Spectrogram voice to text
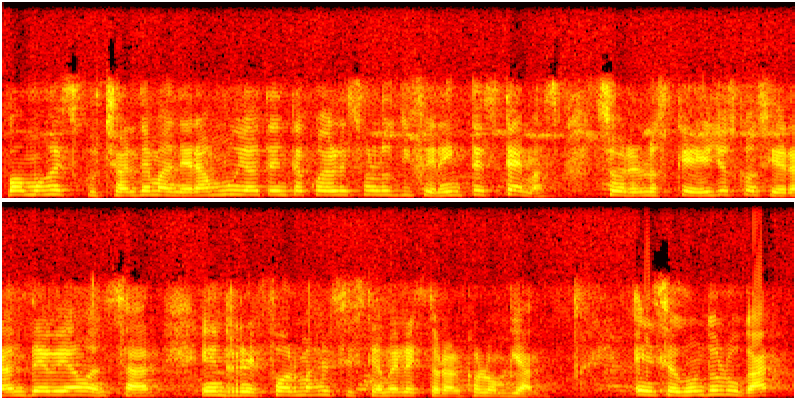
vamos a escuchar de manera muy atenta cuáles son los diferentes temas sobre los que ellos consideran debe avanzar en reformas del sistema electoral colombiano. En segundo lugar,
